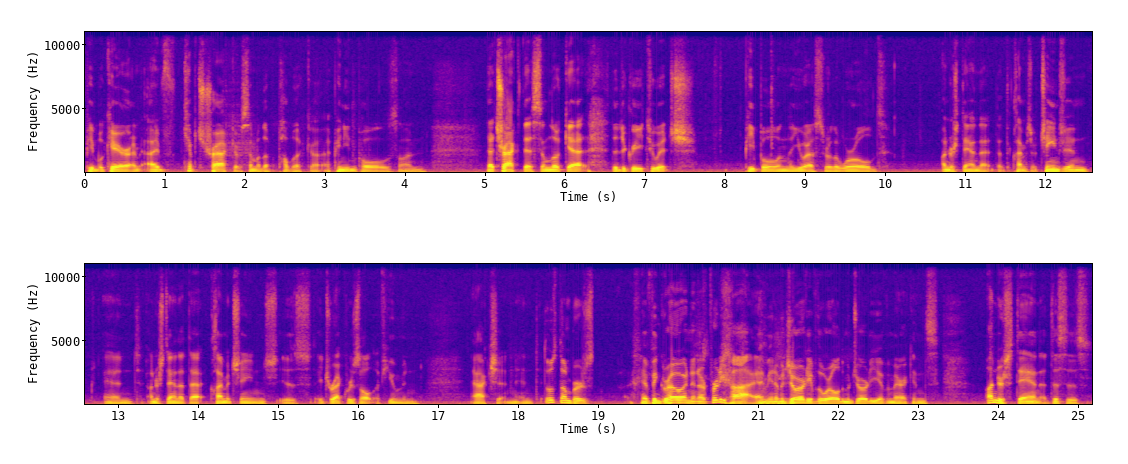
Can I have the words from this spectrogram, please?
people care. I, I've kept track of some of the public uh, opinion polls on that track this and look at the degree to which people in the U.S. or the world understand that, that the climates are changing and understand that that climate change is a direct result of human action. And those numbers have been growing and are pretty high. I mean, a majority of the world, a majority of Americans understand that this is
